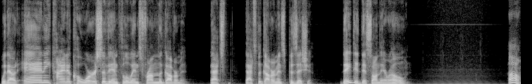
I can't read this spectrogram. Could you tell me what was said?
without any kind of coercive influence from the government. That's that's the government's position. They did this on their own. Oh.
